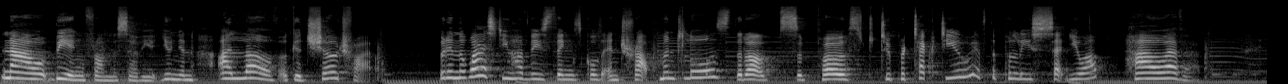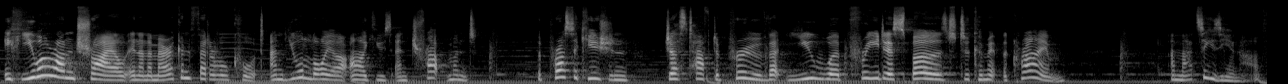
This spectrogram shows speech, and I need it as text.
Now, being from the Soviet Union, I love a good show trial. But in the West, you have these things called entrapment laws that are supposed to protect you if the police set you up. However, if you are on trial in an American federal court and your lawyer argues entrapment, the prosecution just have to prove that you were predisposed to commit the crime. And that's easy enough.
